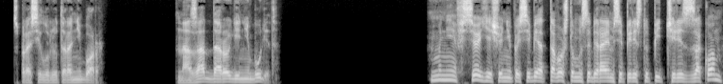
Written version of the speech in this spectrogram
— спросил у Лютера Небор. «Назад дороги не будет». Мне все еще не по себе от того, что мы собираемся переступить через закон,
